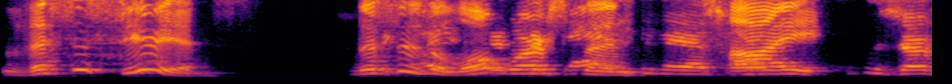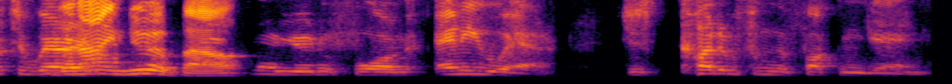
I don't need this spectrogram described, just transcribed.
This is serious. This is a lot worse than I deserve to wear than I knew about. Uniform anywhere. Just cut him from the fucking game.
